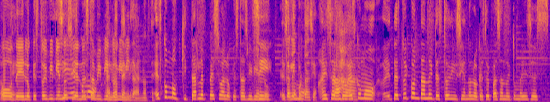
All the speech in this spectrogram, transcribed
O de lo que estoy viviendo Sí, si es él no está viviendo mi vida. anótenle. Es como quitarle peso a lo que estás viviendo. Sí, es quitarle como- importancia. Exacto, Ajá. es como eh, te estoy contando y te estoy diciendo lo que estoy pasando y tú me dices,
